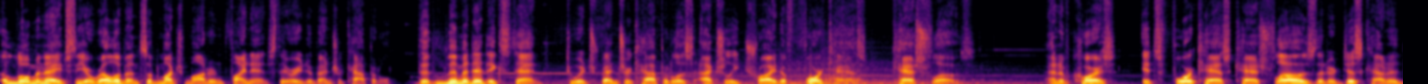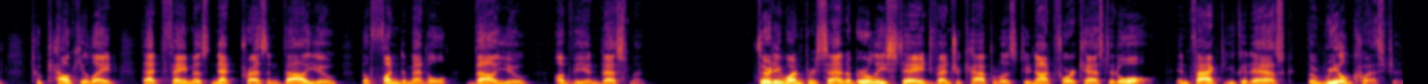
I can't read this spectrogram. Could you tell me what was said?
illuminates the irrelevance of much modern finance theory to venture capital. the limited extent to which venture capitalists actually try to forecast cash flows. And of course, it's forecast cash flows that are discounted to calculate that famous net present value, the fundamental value of the investment. 31% of early stage venture capitalists do not forecast at all. In fact, you could ask the real question,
